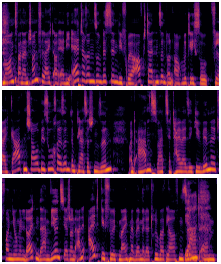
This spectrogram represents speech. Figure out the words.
morgens waren dann schon vielleicht auch eher die Älteren so ein bisschen, die früher aufgestanden sind und auch wirklich so vielleicht Gartenschaubesucher sind im klassischen Sinn. Und abends war es ja teilweise gewimmelt von jungen Leuten. Da haben wir uns ja schon alt gefühlt manchmal, wenn wir da drüber gelaufen Ja, sind. Ähm,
